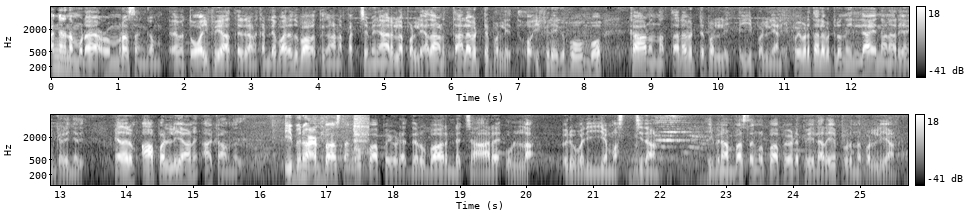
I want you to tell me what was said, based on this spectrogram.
അങ്ങനെ നമ്മുടെ ഉമ്ര സംഘം തോയിഫ് യാത്രയിലാണ്. കണ്ടില്ലേ? വലതുഭാഗത്ത് കാണുന്ന പച്ച മിനാറുള്ള പള്ളി. അതാണ് തലവെട്ട് പള്ളി. തോയിഫിലേക്ക് പോകുമ്പോൾ കാണുന്ന തലവെട്ട് പള്ളി ഈ പള്ളിയാണ്. ഇപ്പോൾ ഇവിടെ തലവെട്ടിലൊന്നും ഇല്ല എന്നാണ് അറിയാൻ കഴിഞ്ഞത്. ഏതായാലും ആ പള്ളിയാണ് ആ കാണുന്നത്. ഇബിനു അബ്ബാസ് തങ്ങളുപ്പാപ്പയുടെ ദർബാറിന്റെ ചാര ഉള്ള ഒരു വലിയ മസ്ജിദാണ്. ഇബിനു അബ്ബാസ് തങ്ങളുപ്പാപ്പയുടെ പേരിൽ അറിയപ്പെടുന്ന പള്ളിയാണ്.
